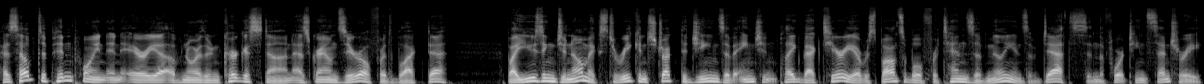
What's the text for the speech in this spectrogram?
has helped to pinpoint an area of northern Kyrgyzstan as ground zero for the Black Death. By using genomics to reconstruct the genes of ancient plague bacteria responsible for tens of millions of deaths in the 14th century,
